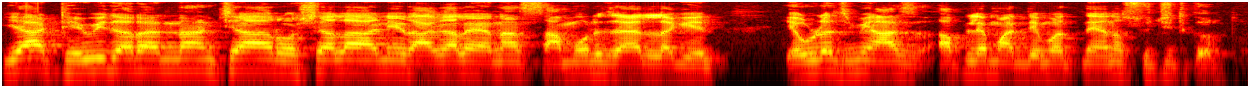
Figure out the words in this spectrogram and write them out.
या ठेवीदारांच्या रोषाला आणि रागाला यांना सामोरे जायला लागेल. एवढंच मी आज आपल्या माध्यमातून यांना सूचित करतो.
